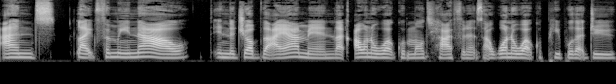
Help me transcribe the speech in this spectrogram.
And like for me now, in the job that I am in, like I want to work with multi hyphenates. I want to work with people that do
